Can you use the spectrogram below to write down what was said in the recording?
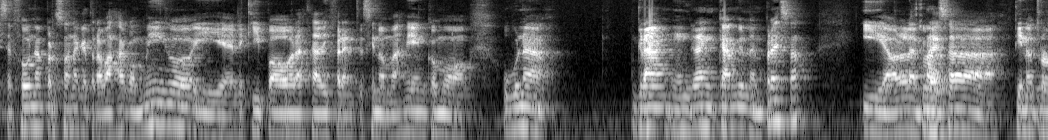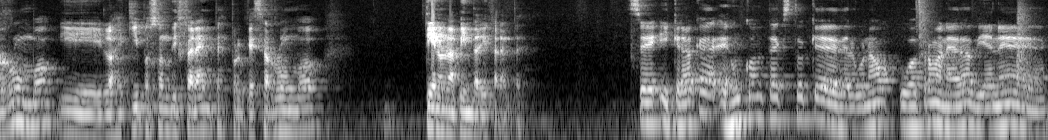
se fue una persona que trabaja conmigo y el equipo ahora está diferente, sino más bien como hubo una gran, un gran cambio en la empresa y ahora la empresa tiene otro rumbo y los equipos son diferentes porque ese rumbo tiene una pinta diferente. Sí, y creo que es un contexto que de alguna u otra manera viene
